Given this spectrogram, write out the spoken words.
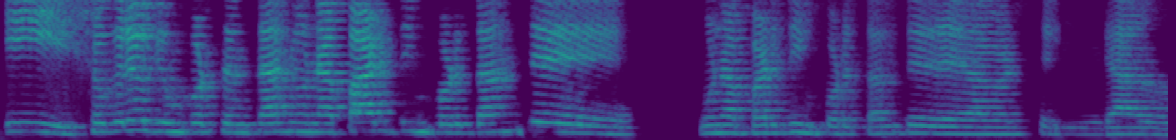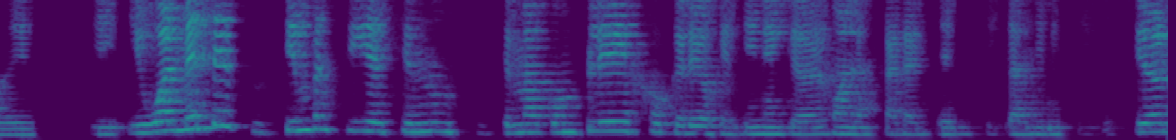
Y yo creo que un porcentaje, una parte importante, una parte importante de haberse liberado de eso. Sí. Igualmente siempre sigue siendo un sistema complejo, creo que tiene que ver con las características de la institución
